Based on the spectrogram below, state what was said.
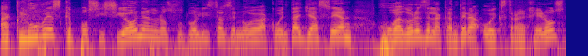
a clubes que posicionan a los futbolistas de nueva cuenta, ya sean jugadores de la cantera o extranjeros.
